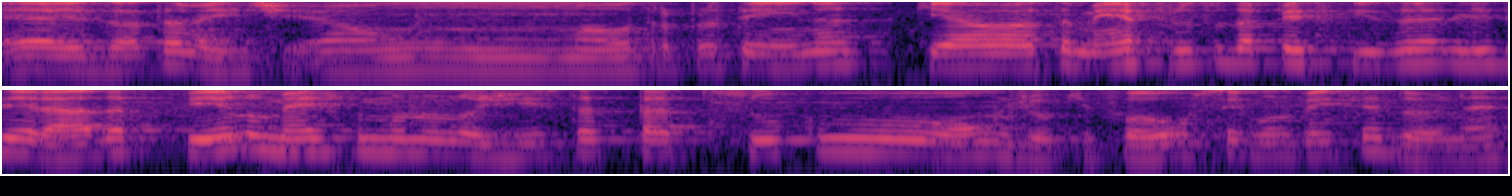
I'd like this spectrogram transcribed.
É, exatamente. É um, uma outra proteína que é, também é fruto da pesquisa liderada pelo médico imunologista Tatsuko Onjo, que foi o segundo vencedor, né?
